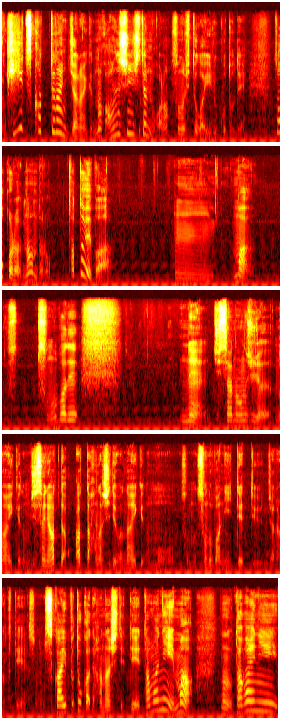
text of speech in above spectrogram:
う気使ってないんじゃないけどなんか安心してるのかな？その人がいることで。だからなんだろう。例えばうーんまあその場でね実際の話じゃないけども実際にあったあった話ではないけどもそのその場にいてっていうんじゃなくてそのスカイプとかで話しててたまにまあなの互いに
